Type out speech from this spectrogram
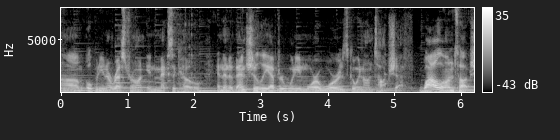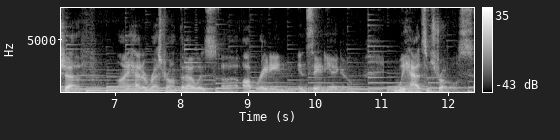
um, opening a restaurant in Mexico, and then eventually, after winning more awards, going on Top Chef. While on Top Chef, I had a restaurant that I was uh, operating in San Diego. We had some struggles.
